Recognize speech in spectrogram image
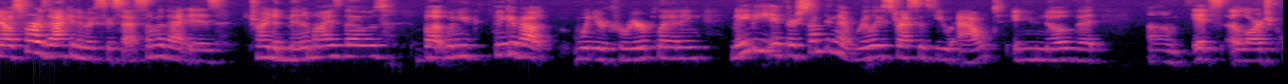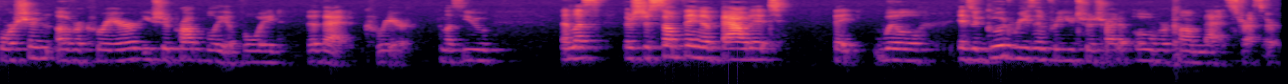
Now, as far as academic success, some of that is trying to minimize those, but when you think about when you're career planning, maybe if there's something that really stresses you out and you know that um, it's a large portion of a career, you should probably avoid that career unless you, unless there's just something about it that will, is a good reason for you to try to overcome that stressor.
